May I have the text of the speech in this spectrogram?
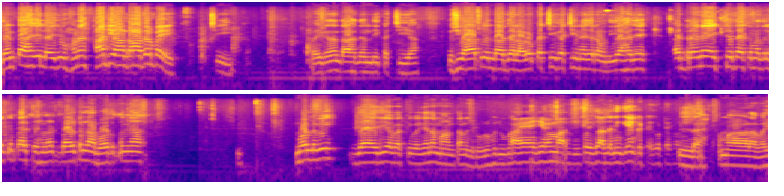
ਦਿਨ ਤਾਂ ਹਜੇ ਲੈ ਜੂ ਹਨਾ? ਹਾਂਜੀ ਹਾਂ 10 ਦਿਨ ਪਏ। ਠੀਕ ਆ। ਬਾਈ ਕਹਿੰਦਾ 10 ਦਿਨ ਦੀ ਕੱਚੀ ਆ। ਤੁਸੀਂ ਆਪ ਹੀ ਅੰਦਾਜ਼ਾ ਲਾ ਲਓ ਕੱਚੀ ਕੱਚੀ ਨਜ਼ਰ ਆਉਂਦੀ ਆ ਹਜੇ। ਅਡਰੇ ਨੇ ਇੱਥੇ ਤੱਕ ਮਤਲਬ ਕਿ ਭਰ ਕੇ ਹੁਣ ਬੈਲਟ ਨਾ ਬਹੁਤ ਪਈਆਂ। ਮੁੱਲ ਵੀ ਜਾਇਜ਼ ਹੀ ਆ ਬਾਕੀ ਬਾਈ ਕਹਿੰਦਾ ਮਾਨਤਾਨ ਜ਼ਰੂਰ ਹੋ ਜਾਊਗਾ ਆਏ ਜਿਵੇਂ ਮਰਜ਼ੀ ਕੋਈ ਗੱਲ ਨਹੀਂ ਗੇ ਗੱਟੇ ਗੁੱਟੇ ਲੈ ਕਮਾਲ ਆ ਬਾਈ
